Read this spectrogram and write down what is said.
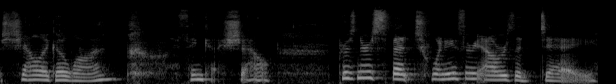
Shall I go on? I think I shall. Prisoners spent 23 hours a day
